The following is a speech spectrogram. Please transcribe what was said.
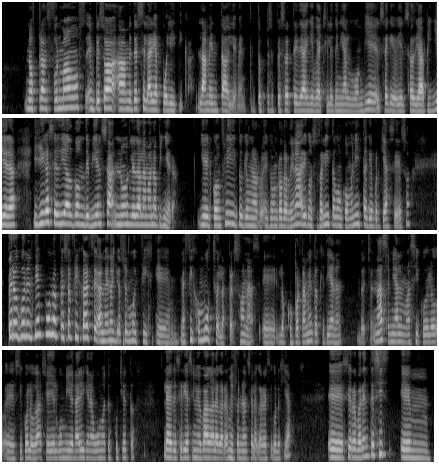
nos transformamos, empezó a, meterse el área política, lamentablemente. Entonces empezó esta idea de que Chile tenía algo con Bielsa, que Bielsa odiaba a Piñera, y llega ese día donde Bielsa no le da la mano a Piñera y el conflicto, que es un roto ordinario, con socialista, con comunista, que por qué hace eso. Pero con el tiempo uno empezó a fijarse, al menos yo soy muy eh, me fijo mucho en las personas, eh, los comportamientos que tienen. De hecho, nace mi alma eh, psicóloga. Si hay algún millonario que en algún momento escuche esto, le agradecería si me paga la carrera, mi financia la carrera de psicología. cierre paréntesis. Em,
